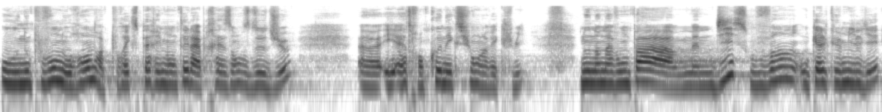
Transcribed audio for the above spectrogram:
où nous pouvons nous rendre pour expérimenter la présence de Dieu euh, et être en connexion avec lui. Nous n'en avons pas même 10 ou 20 ou quelques milliers,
